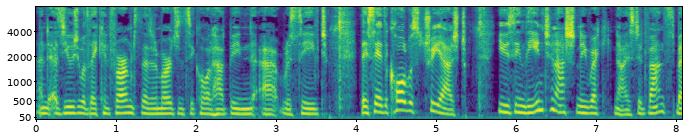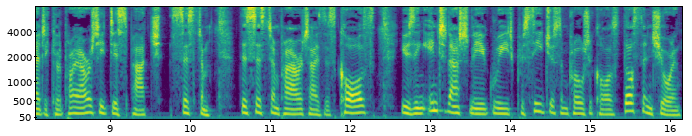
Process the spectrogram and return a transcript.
And as usual, they confirmed that an emergency call had been uh, received. They say the call was triaged using the internationally recognised Advanced Medical Priority Dispatch System. This system prioritises calls using internationally agreed procedures and protocols, thus ensuring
